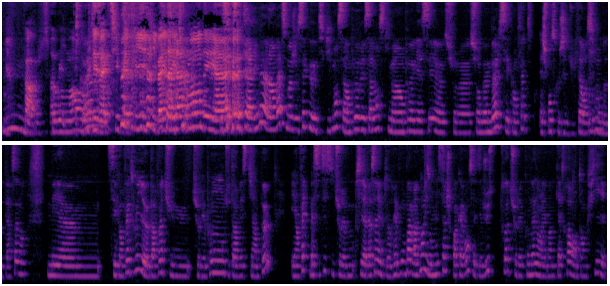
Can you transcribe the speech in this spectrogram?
Mm. Enfin, jusqu'au Ah oui. moment où je désactive l'appli et puis bye bye tout le monde. Et, euh, t'est arrivé à l'inverse, moi je sais que typiquement c'est un peu récemment ce qui m'a un peu agacé euh, sur, euh, sur Bumble, c'est qu'en fait, et je pense que j'ai dû le faire aussi pour Mhm. d'autres personnes, hein, mais euh, c'est qu'en fait oui, euh, parfois tu, tu réponds, tu t'investis un peu, et en fait bah, si, si, tu réponds- si la personne elle te répond pas, maintenant ils ont mis ça, je crois qu'avant c'était juste toi tu répondais dans les 24 heures en tant que fille,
